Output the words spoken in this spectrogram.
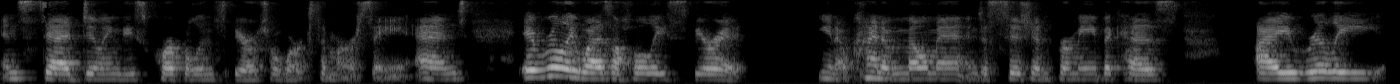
instead doing these corporal and spiritual works of mercy. And it really was a holy spirit you know, kind of moment and decision for me because I really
